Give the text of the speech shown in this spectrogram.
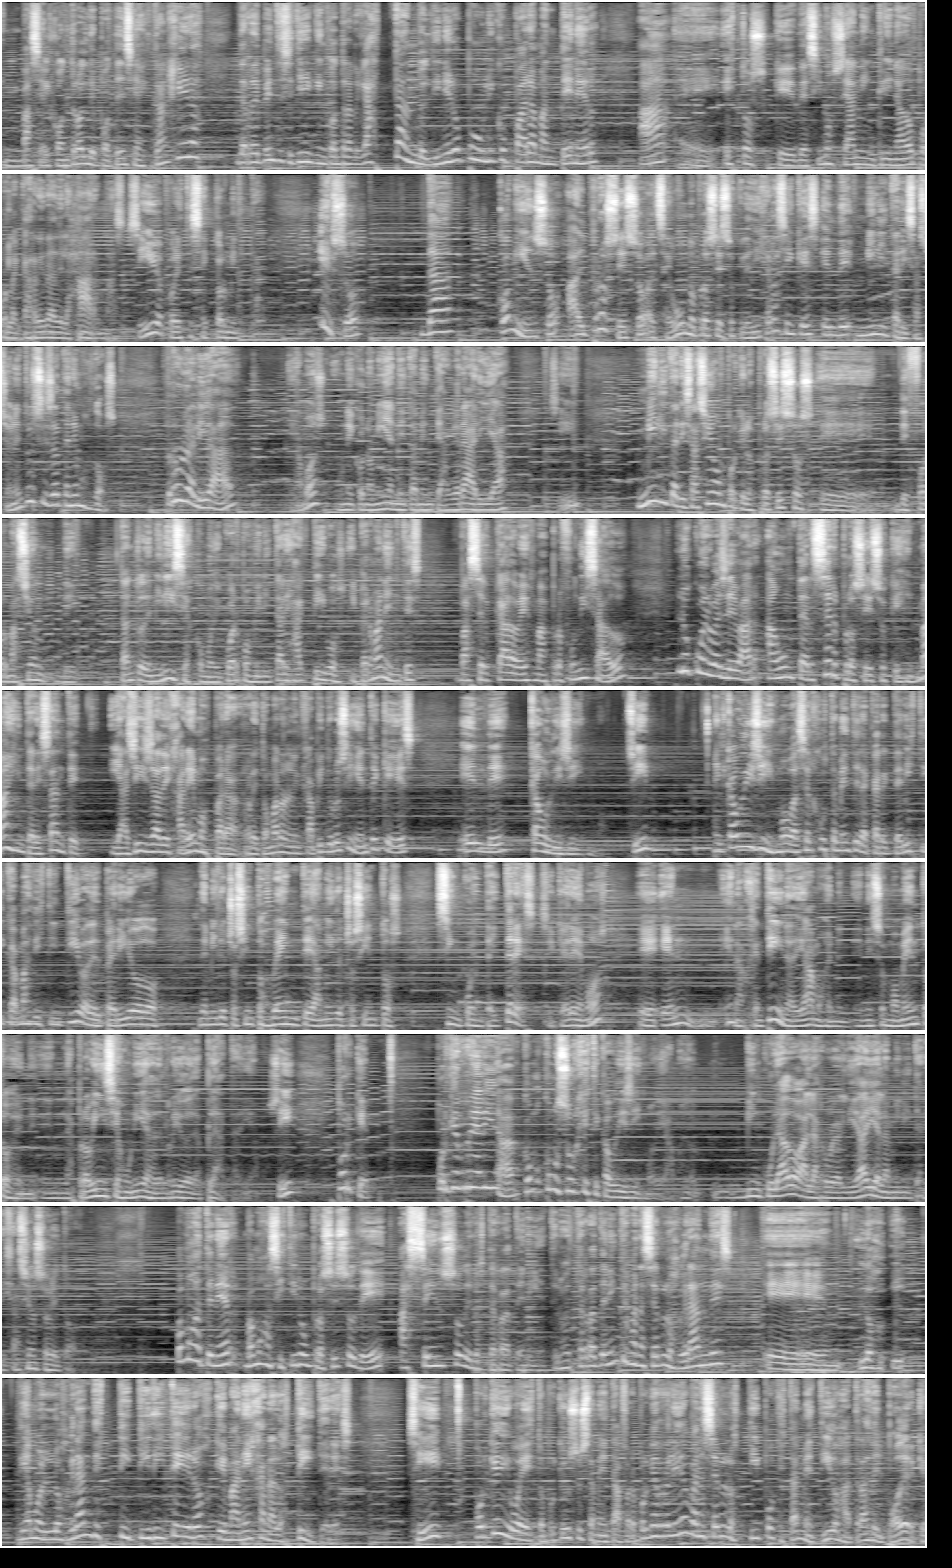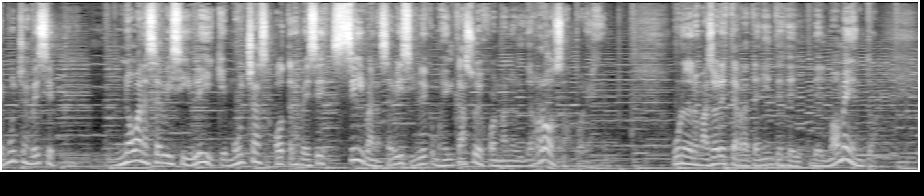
en base al control de potencias extranjeras, de repente se tienen que encontrar gastando el dinero público para mantener a eh, estos que decimos se han inclinado por la carrera de las armas, ¿sí? por este sector militar. Eso da comienzo al proceso, al segundo proceso que les dije recién, que es el de militarización. Entonces ya tenemos dos. Ruralidad, digamos, una economía netamente agraria, ¿sí? militarización, porque los procesos de formación de tanto de milicias como de cuerpos militares activos y permanentes, va a ser cada vez más profundizado, lo cual va a llevar a un tercer proceso que es el más interesante y allí ya dejaremos para retomarlo en el capítulo siguiente, que es el de caudillismo. ¿sí? El caudillismo va a ser justamente la característica más distintiva del periodo de 1820 a 1853, si queremos, eh, en, Argentina, digamos, en, esos momentos, en, en, las provincias unidas del Río de la Plata, digamos, ¿sí? ¿Por qué? Porque en realidad, ¿cómo, surge este caudillismo, digamos? Vinculado a la ruralidad y a la militarización sobre todo. Vamos a tener, vamos a asistir a un proceso de ascenso de los terratenientes. Los terratenientes van a ser los grandes, eh, los, digamos, los grandes titiriteros que manejan a los títeres. ¿Sí? ¿Por qué digo esto? ¿Por qué uso esa metáfora? Porque en realidad van a ser los tipos que están metidos atrás del poder, que muchas veces no van a ser visibles y que muchas otras veces sí van a ser visibles, como es el caso de Juan Manuel de Rosas, por ejemplo, uno de los mayores terratenientes del, momento.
